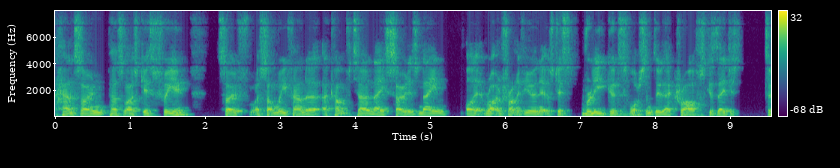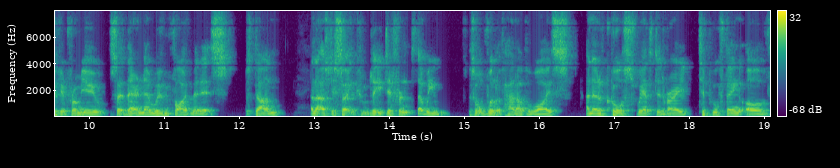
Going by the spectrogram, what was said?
hand sewn personalised gifts for you. So for some, we found a, a comforter and they sewed his name on it right in front of you, and it was just really good to watch them do their crafts because they just took it from you, so there and then within five minutes was done, and that was just something completely different that we sort of wouldn't have had otherwise. And then, of course, we had to do the very typical thing of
